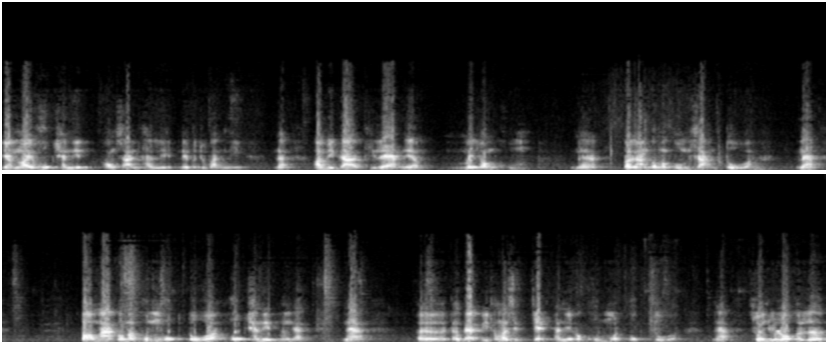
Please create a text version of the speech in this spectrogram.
อย่างน้อย 6 ชนิดของสารทาเลตในปัจจุบันนี้นะอเมริกาทีแรกเนี่ยไม่ยอมคุมนะตอนหลังก็มาคุม 3 ตัวนะต่อมาก็มาคุม 6 ตัว 6 ชนิดเหมือนกันนะเอ่อตั้งแต่ปี2017อันนี้เขาคุมหมด 6 ตัวนะส่วนยุโรปเขาเลิก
